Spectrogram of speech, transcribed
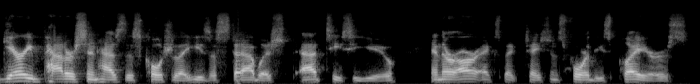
Gary Patterson has this culture that he's established at TCU, and there are expectations for these players.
